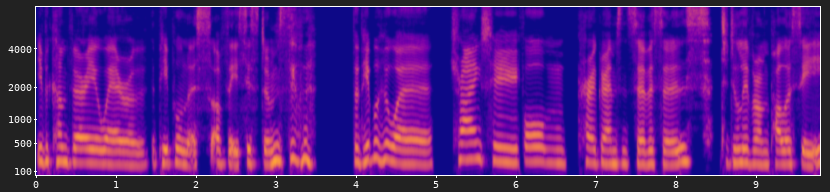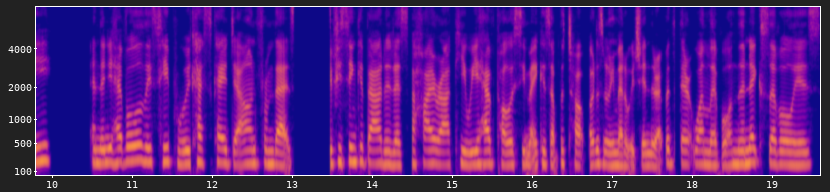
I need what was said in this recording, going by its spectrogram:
you become very aware of the peopleness of these systems. the people who are trying to form programs and services to deliver on policy. And then you have all of these people who cascade down from that. If you think about it as a hierarchy where you have policymakers up the top, it doesn't really matter which end they're at, but they're at one level. And the next level is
